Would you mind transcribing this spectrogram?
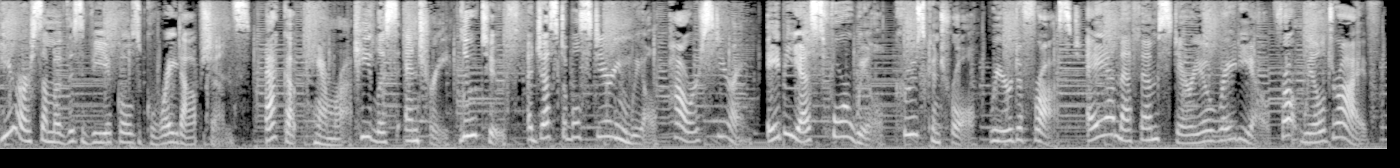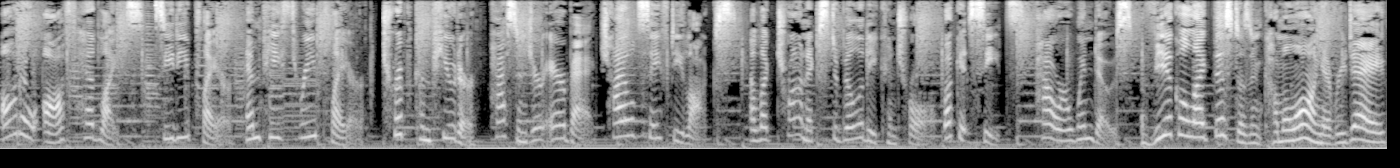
Here are some of this vehicle's great options. Backup camera, keyless entry, Bluetooth, adjustable steering wheel, power steering, ABS four-wheel, cruise control, rear defrost, AM FM stereo radio, front wheel drive, auto off headlights, CD player, MP3 player, trip computer, passenger airbag, child safety locks, electronic stability control, bucket seats, power windows. A vehicle like this doesn't come along every day.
